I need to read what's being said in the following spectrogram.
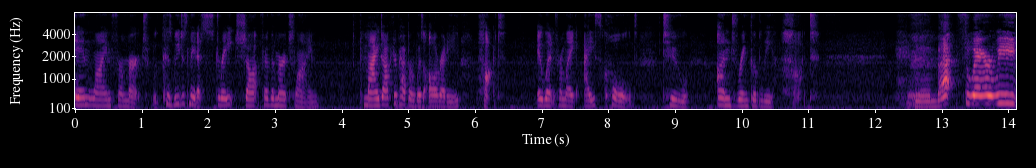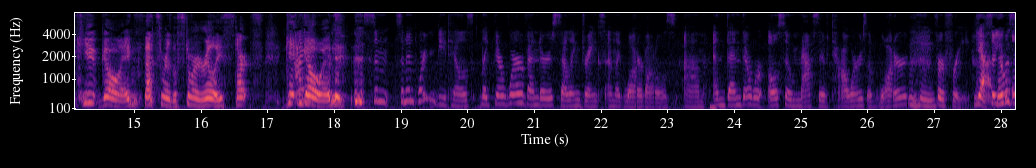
in line for merch because we just made a straight shot for the merch line my Dr. Pepper was already hot. It went from like ice cold to undrinkably hot. And that's where we keep going. That's where the story really starts getting I- going. some some important details like there were vendors selling drinks and like water bottles um and then there were also massive towers of water for free Mm-hmm. yeah, so there was a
